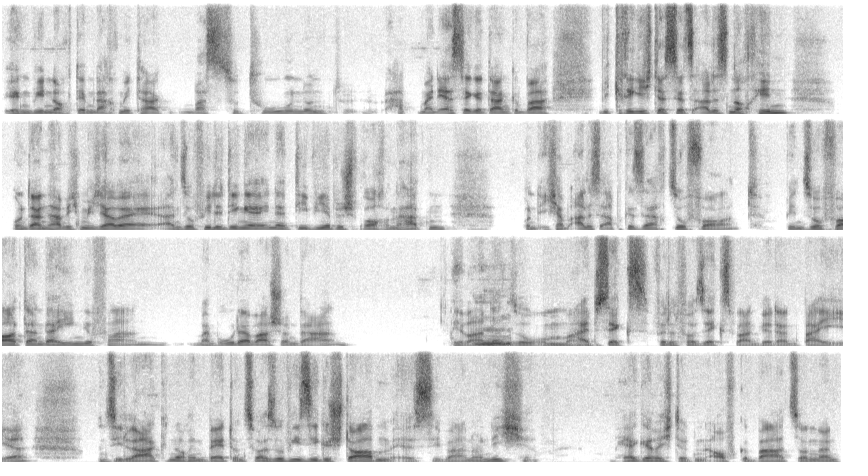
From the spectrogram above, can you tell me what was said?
irgendwie noch dem Nachmittag was zu tun und hab, mein erster Gedanke war, wie kriege ich das jetzt alles noch hin? Und dann habe ich mich aber an so viele Dinge erinnert, die wir besprochen hatten. Und ich habe alles abgesagt, sofort. Bin sofort dann dahin gefahren. Mein Bruder war schon da. Wir waren mhm. dann so um halb sechs, viertel vor sechs waren wir dann bei ihr. Und sie lag noch im Bett und zwar so, wie sie gestorben ist. Sie war noch nicht hergerichtet und aufgebahrt, sondern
